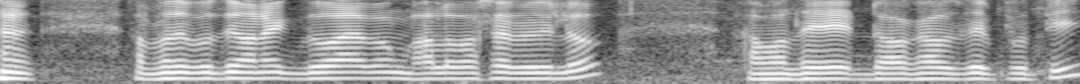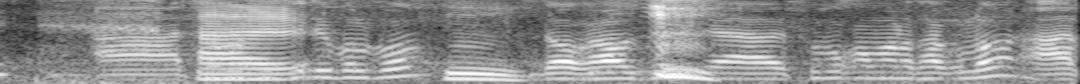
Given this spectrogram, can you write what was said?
আপনাদের প্রতি অনেক দোয়া এবং ভালোবাসা রইল আমাদের ডগ হাউসের প্রতি। আর যেটি বলব ডগ হাউস শুভকামনা থাকল আর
